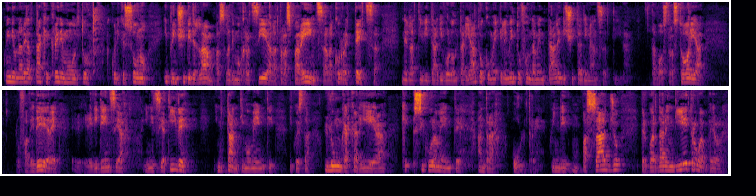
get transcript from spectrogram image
Quindi una realtà che crede molto a quelli che sono i principi dell'AMPAS, la democrazia, la trasparenza, la correttezza nell'attività di volontariato come elemento fondamentale di cittadinanza attiva. La vostra storia lo fa vedere, evidenzia iniziative in tanti momenti di questa lunga carriera che sicuramente andrà oltre. Quindi un passaggio per guardare indietro, per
